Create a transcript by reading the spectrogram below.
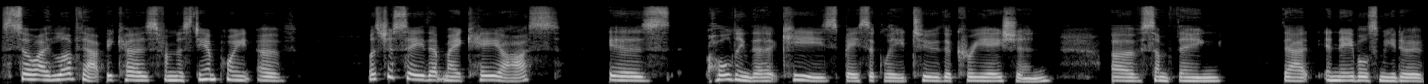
So I love that because, from the standpoint of, let's just say that my chaos is holding the keys basically to the creation of something that enables me to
